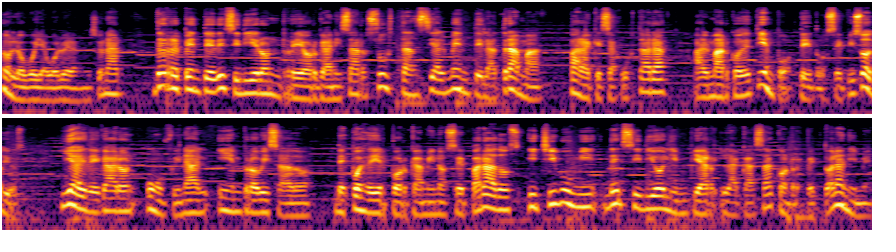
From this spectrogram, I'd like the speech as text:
no lo voy a volver a mencionar, de repente decidieron reorganizar sustancialmente la trama para que se ajustara al marco de tiempo de dos episodios y agregaron un final improvisado. Después de ir por caminos separados, Ichibumi decidió limpiar la casa con respecto al anime,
